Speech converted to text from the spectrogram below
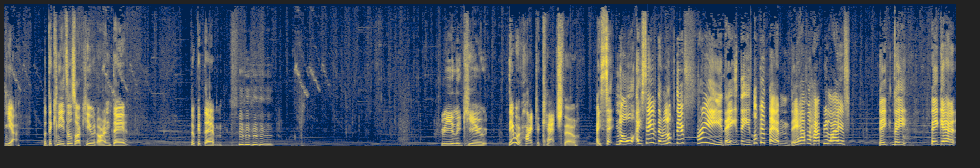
yeah, but the Kneasels are cute, aren't they? Look at them. really cute. They were hard to catch, though. I said no. I saved them. Look, they're free. They they look at them. They have a happy life. They they they get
